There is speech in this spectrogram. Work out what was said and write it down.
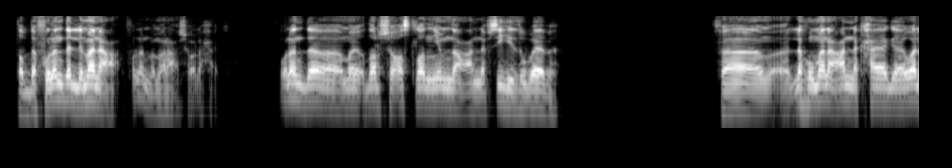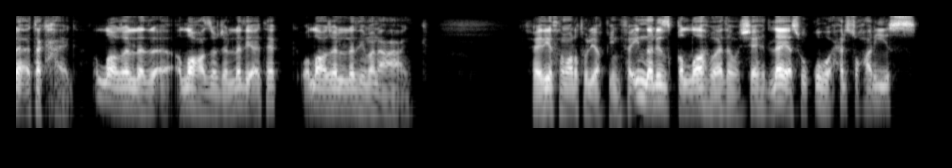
طب ده فلان ده اللي منع. فلان ما منعش ولا حاجة. ده ما يقدرش أصلا يمنع عن نفسه ذبابة. فلا هو منع عنك حاجة ولا أتاك حاجة. الله عز وجل الله عز وجل الذي أتاك والله عز وجل الذي منع عنك. فهذه ثمرة اليقين. فإن رزق الله وهذا هو الشاهد. لا يسوقه حرص حريص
